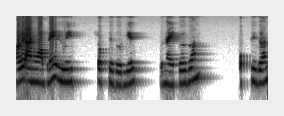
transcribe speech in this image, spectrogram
હવે આનું આપણે લુઈસ સ્ટ્રક્ચર દોરીએ. તો નાઇટ્રોજન, ઓક્સિજન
